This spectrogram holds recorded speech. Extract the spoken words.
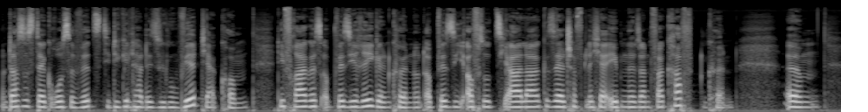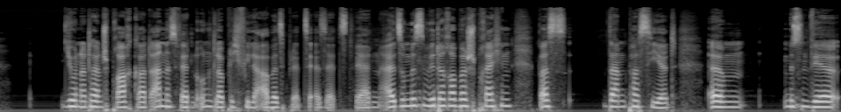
Und das ist der große Witz. Die Digitalisierung wird ja kommen. Die Frage ist, ob wir sie regeln können und ob wir sie auf sozialer, gesellschaftlicher Ebene dann verkraften können. Ähm, Jonathan sprach gerade an, es werden unglaublich viele Arbeitsplätze ersetzt werden. Also müssen wir darüber sprechen, was dann passiert? Ähm, müssen wir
